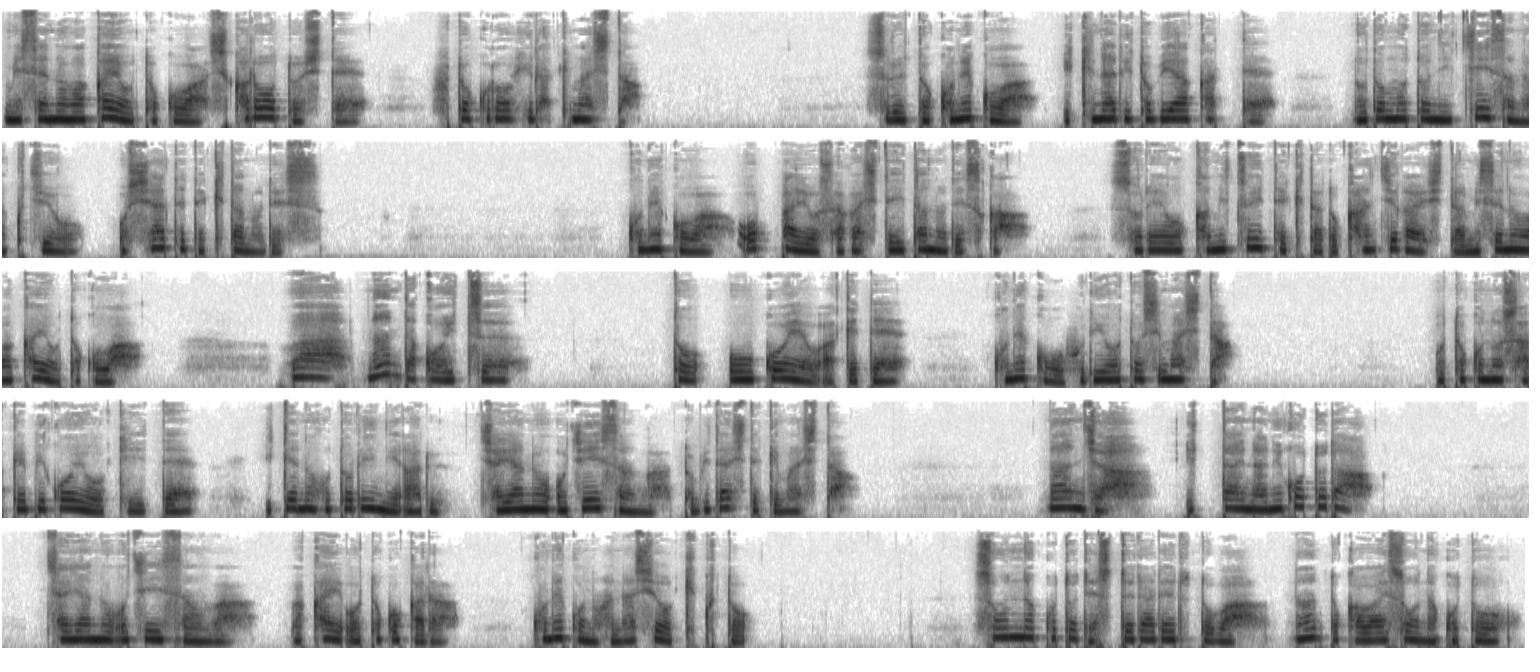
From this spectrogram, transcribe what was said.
店の若い男は叱ろうとして懐を開きました。すると子猫はいきなり飛び上がって喉元に小さな口を押し当ててきたのです。子猫はおっぱいを探していたのですが、それを噛みついてきたと勘違いした店の若い男は、わあ、なんだこいつ。と大声を開けて、子猫を振り落としました。男の叫び声を聞いて、池のほとりにある茶屋のおじいさんが飛び出してきました。なんじゃ、一体何事だ？茶屋のおじいさんは若い男から子猫の話を聞くと、そんなことで捨てられるとは、なんとかわいそうなことを。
